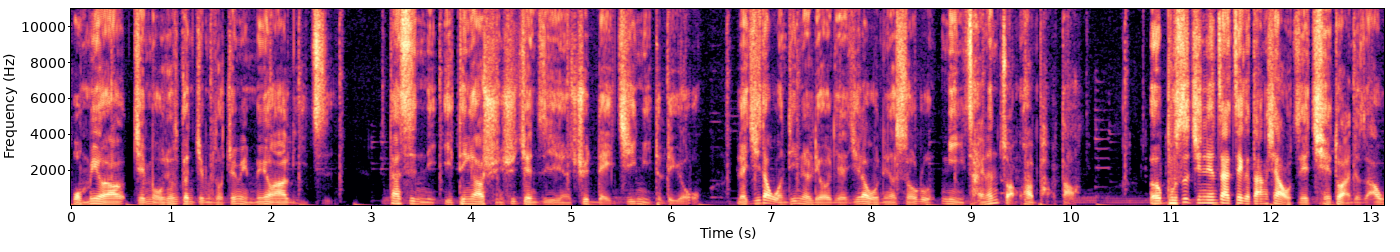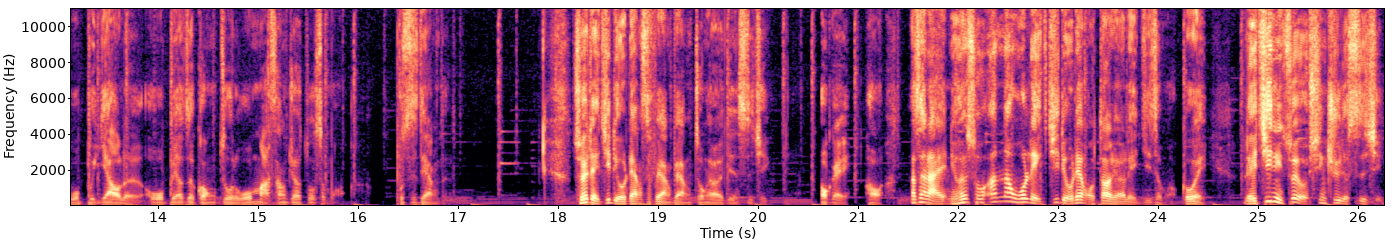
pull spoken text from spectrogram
我没有要杰米，我就是跟杰敏说，杰敏没有要离职，但是你一定要循序渐进的去累积你的流，累积到稳定的流，累积到稳定的收入，你才能转换跑道，而不是今天在这个当下我直接切断，就是啊我不要了，我不要这工作了，我马上就要做什么，不是这样的。所以累积流量是非常非常重要的一件事情。OK，好，那再来你会说啊，那我累积流量，我到底要累积什么？各位，累积你最有兴趣的事情，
